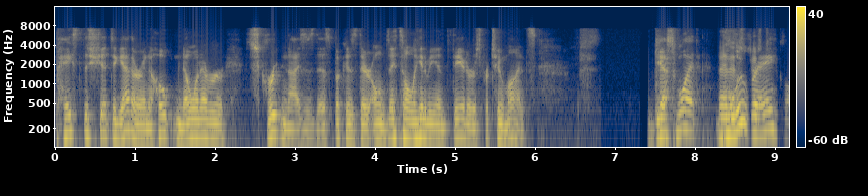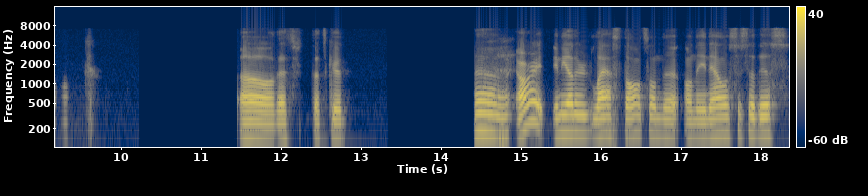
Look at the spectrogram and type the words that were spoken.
paste the shit together and hope no one ever scrutinizes this because they're only, it's only going to be in theaters for two months. Guess what? And it's just Blu-ray. Oh, that's that's good. Uh, all right. Any other last thoughts on the on the analysis of this?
